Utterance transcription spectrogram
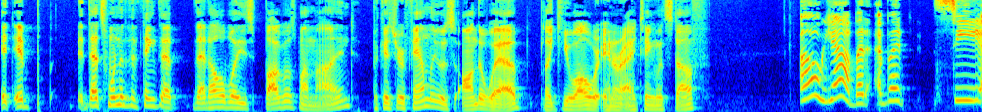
it, it. That's one of the things that that always boggles my mind because your family was on the web, like you all were interacting with stuff. Oh yeah, but but see,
